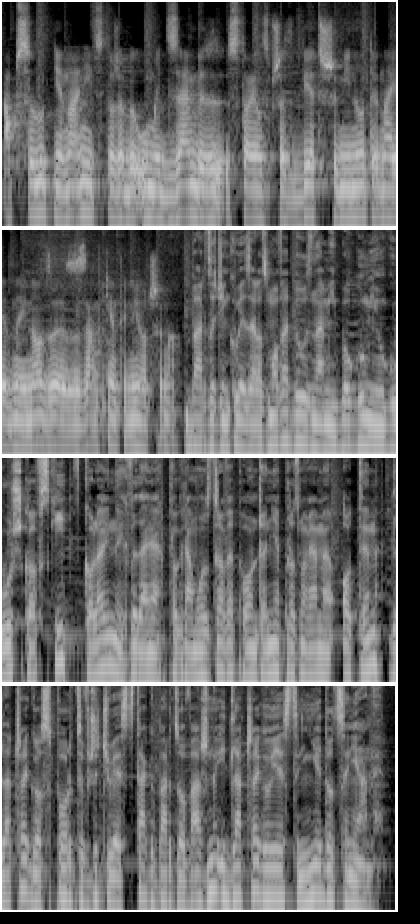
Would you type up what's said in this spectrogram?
absolutnie na nic, to żeby umyć zęby stojąc przez 2-3 minuty na jednej nodze z zamkniętymi oczyma. Bardzo dziękuję za rozmowę. Był z nami Bogumił Głuszkowski. W kolejnych wydaniach programu Zdrowe Połączenie porozmawiamy o tym, dlaczego sport w życiu jest tak bardzo ważny i dlaczego jest niedoceniany.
